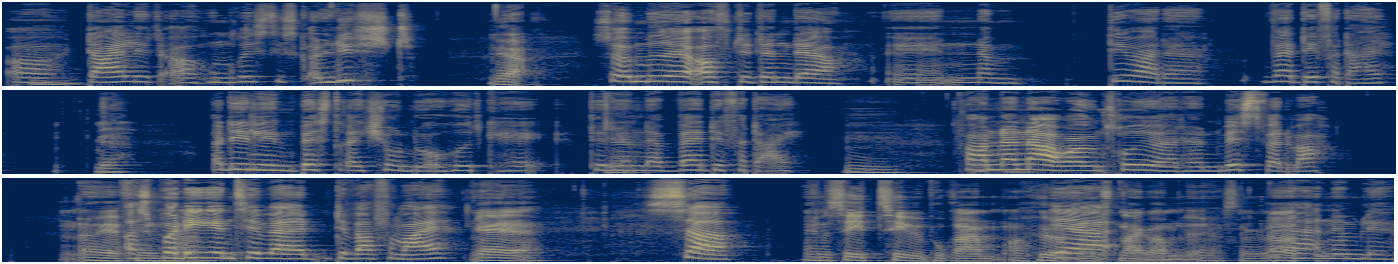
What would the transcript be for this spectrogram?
og Mhm. mm. dejligt, og humoristisk, og lyst. Ja, så møder jeg ofte den der, øh, det var der, hvad er det for dig? Ja. Og det er egentlig den bedste reaktion, du overhovedet kan have. Det er Ja. den der, hvad er det for dig? mm. For ham der narrøven troede jo, at han vidste, hvad det var. Nå, jeg Og spurgte ikke ind til, hvad det var for mig. Ja, ja. Så, Han har set et tv-program og hørt Ja. nogen snakke om det. Og sådan, ja, nemlig.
